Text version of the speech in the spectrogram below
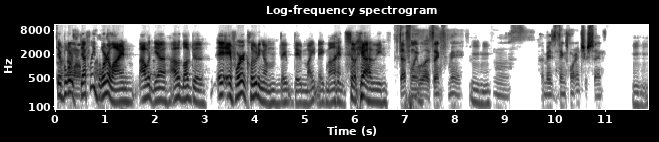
they're I board, wanna- definitely I borderline. I would, yeah, I would love to. If we're including them, they they might make mine. So yeah, I mean, Definitely will. I think for me, hmm hmm. that made things more interesting. hmm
